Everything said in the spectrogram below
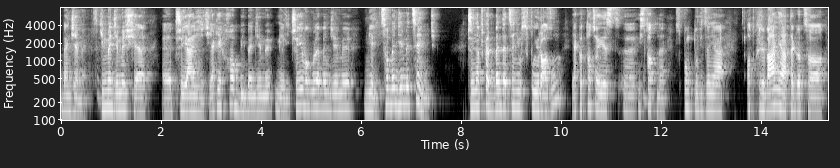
będziemy, z kim będziemy się przyjaźnić, jakie hobby będziemy mieli, czy je w ogóle będziemy mieli, co będziemy cenić. Czy na przykład będę cenił swój rozum jako to, co jest e, istotne z punktu widzenia odkrywania tego, co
